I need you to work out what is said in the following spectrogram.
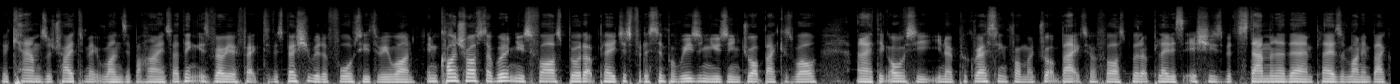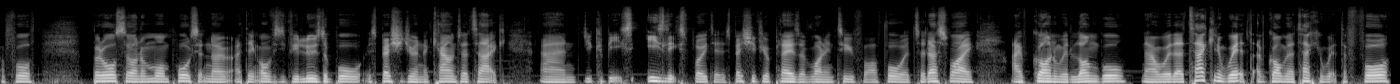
your cams will try to make runs in behind. So I think it's very effective, especially with a 4-2-3-1. In contrast, I wouldn't use fast build-up play just for the simple reason using drop back as well. And I think obviously, you know, progressing from a drop back to a fast build-up play, there's issues with stamina there and players are running back and forth. But also on a more important note, I think obviously if you lose the ball, especially during a counter attack, and you could be ex easily exploited, especially if your players are running too far forward. So that's why I've gone with long ball. Now with attacking width, I've gone with attacking width of four.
